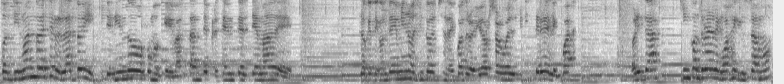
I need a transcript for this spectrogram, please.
continuando ese relato y teniendo como que bastante presente el tema de lo que te conté de 1984 de George Orwell, el Ministerio del Lenguaje. Ahorita, ¿quién controla el lenguaje que usamos?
